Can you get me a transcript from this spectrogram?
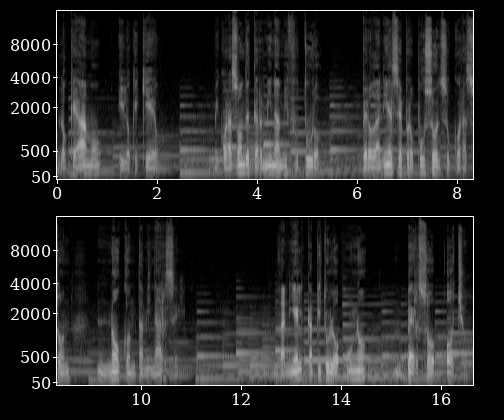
lo que amo y lo que quiero. Mi corazón determina mi futuro, pero Daniel se propuso en su corazón no contaminarse. Daniel capítulo 1, verso 8.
